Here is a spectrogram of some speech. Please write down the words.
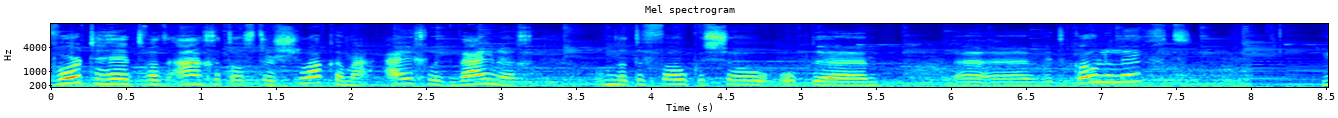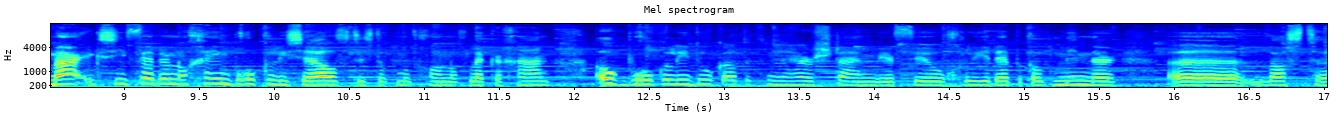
wordt het wat aangetast door slakken, maar eigenlijk weinig. Omdat de focus zo op de uh, witte kolen ligt. Maar ik zie verder nog geen broccoli zelf, dus dat moet gewoon nog lekker gaan. Ook broccoli doe ik altijd in de herfsttuin weer veel groeien. Daar heb ik ook minder uh, last eh,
